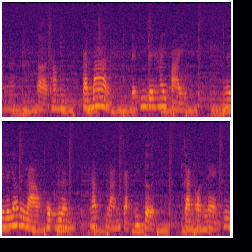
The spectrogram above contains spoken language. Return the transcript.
นะคะอทำการบ้านอย่างที่ได้ให้ไป ในระยะเวลา 6 เดือนนับหลังจากที่เกิดการอ่อนแรงขึ้น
